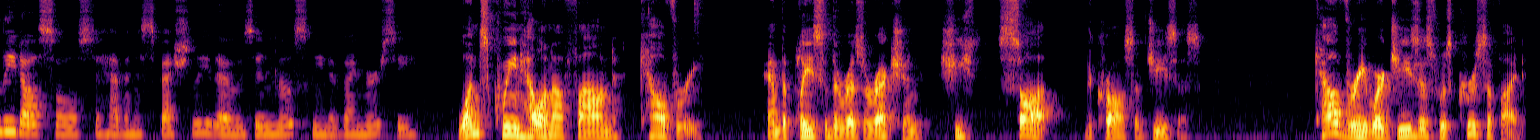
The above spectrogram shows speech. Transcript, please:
Lead all souls to heaven, especially those in most need of thy mercy. once Queen Helena found Calvary and the place of the resurrection, she sought the cross of Jesus. Calvary, where Jesus was crucified,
